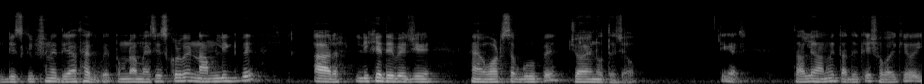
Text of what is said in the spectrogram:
ডিসক্রিপশনে দেওয়া থাকবে। তোমরা মেসেজ করবে, নাম লিখবে আর লিখে দেবে যে হ্যাঁ হোয়াটসঅ্যাপ গ্রুপে জয়েন হতে চাও। ঠিক আছে? তাহলে আমি তাদেরকে সবাইকে ওই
